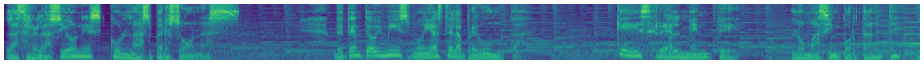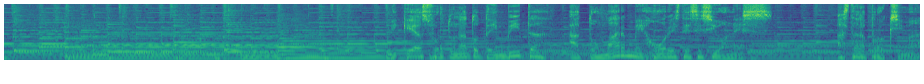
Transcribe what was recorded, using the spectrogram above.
las relaciones con las personas. Detente hoy mismo y hazte la pregunta, ¿qué es realmente lo más importante? Miqueas Fortunato te invita a tomar mejores decisiones. Hasta la próxima.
